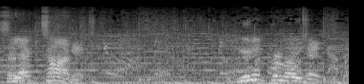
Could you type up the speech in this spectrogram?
Select target. Unit promoted.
